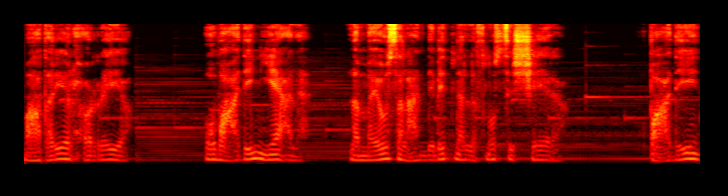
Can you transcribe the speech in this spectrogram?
مع طريق الحرية. وبعدين يعلى لما يوصل عند بيتنا اللي في نص الشارع. وبعدين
